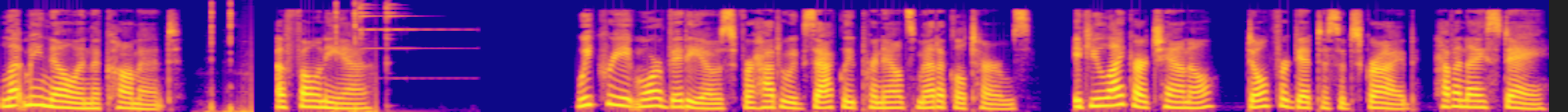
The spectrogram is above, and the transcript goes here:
Let me know in the comment. Aphonia. We create more videos for how to exactly pronounce medical terms. If you like our channel, don't forget to subscribe. Have a nice day.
